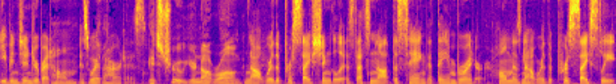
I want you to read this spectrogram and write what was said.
Even gingerbread home is where the heart is, it's true. You're not wrong. not where the precise shingle is. That's not the saying that they embroider. Home is not where the precisely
